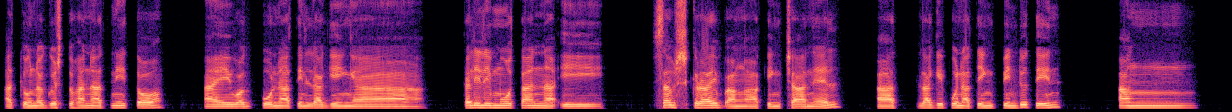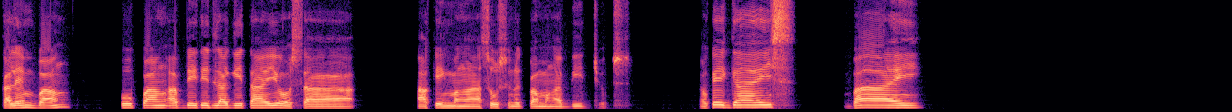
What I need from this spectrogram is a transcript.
At kung nagustuhan natin ito, ay wag po natin laging ah, kalilimutan na i-subscribe ang aking channel at lagi po nating pindutin ang kalembang upang updated lagi tayo sa aking mga susunod pang mga videos. Okay guys, bye!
